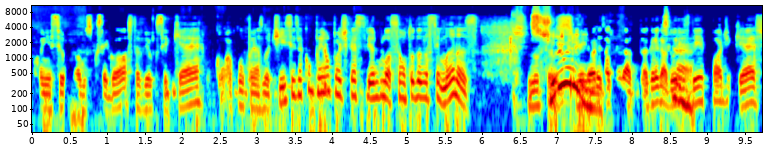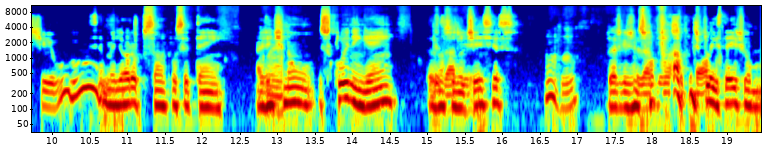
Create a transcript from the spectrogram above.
conhecer os jogos que você gosta, ver o que você quer, co- acompanhar as notícias e acompanhar o podcast Triangulação todas as semanas nos Sim. seus melhores agrega- agregadores Sim. de podcast. Uhul! Essa é a melhor opção que você tem. A gente É. não exclui ninguém das Apesar nossas de- notícias. Uhum. Apesar de que a gente Apesar só fala de foco. PlayStation.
